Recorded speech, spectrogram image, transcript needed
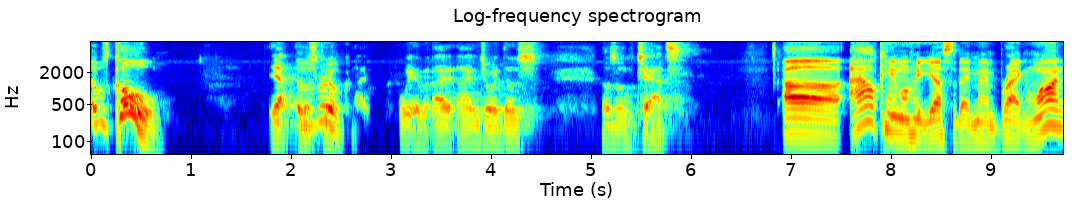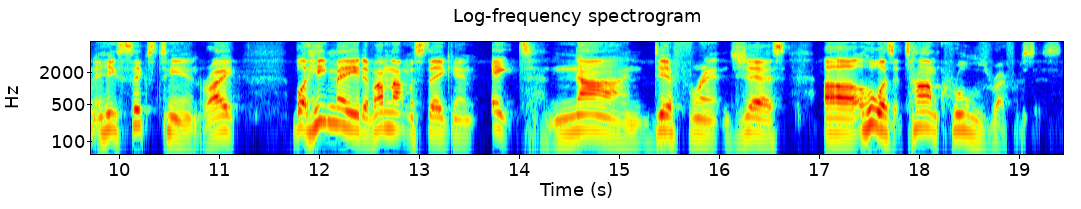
it was cool. Yeah, it, it was, was cool. real. Cool. I, we I, I enjoyed those those little chats. Uh, Al came on here yesterday, man, bragging. One, he's six ten, right? But he made, if I'm not mistaken, eight, nine different just uh who was it? Tom Cruise references.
